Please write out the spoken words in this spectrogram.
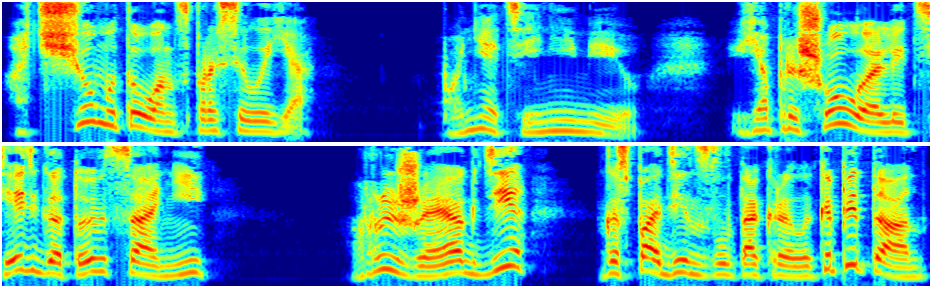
«О чем это он?» — спросила я. «Понятия не имею. Я пришел, а лететь готовятся они». «Рыжая, а где?» «Господин Златокрылый, капитан!»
